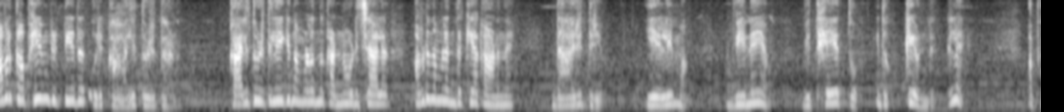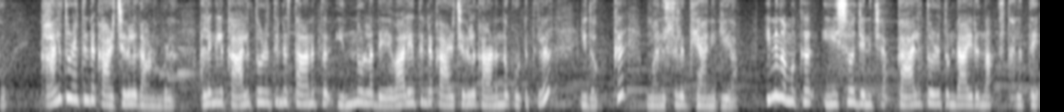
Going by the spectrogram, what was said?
അവർക്ക് അഭയം കിട്ടിയത് ഒരു കാലിത്തൊഴുത്താണ്. കാലിത്തൊഴുത്തിലേക്ക് നമ്മളൊന്ന് കണ്ണോടിച്ചാൽ അവിടെ നമ്മൾ എന്തൊക്കെയാ കാണുന്നത് ദാരിദ്ര്യം എളിമ വിനയം വിധേയത്വം ഇതൊക്കെയുണ്ട് അല്ലേ? അപ്പോൾ കാലിത്തൊഴുത്തിന്റെ കാഴ്ചകൾ കാണുമ്പോൾ അല്ലെങ്കിൽ കാലിത്തൊഴുത്തിന്റെ സ്ഥാനത്ത് ഇന്നുള്ള ദേവാലയത്തിന്റെ കാഴ്ചകൾ കാണുന്ന കൂട്ടത്തിൽ ഇതൊക്കെ മനസ്സിൽ ധ്യാനിക്കുക. ഇനി നമുക്ക് ഈശോ ജനിച്ച കാലിത്തൊഴുത്തുണ്ടായിരുന്ന സ്ഥലത്തെ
